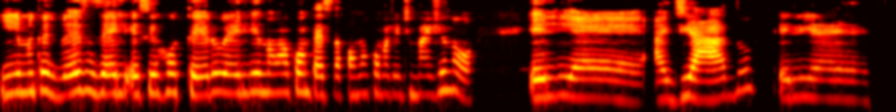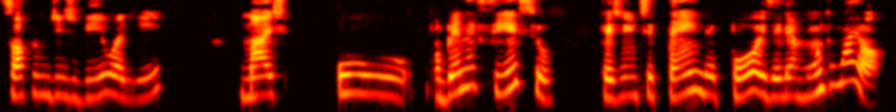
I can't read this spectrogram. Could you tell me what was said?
e muitas vezes ele, esse roteiro ele não acontece da forma como a gente imaginou. Ele é adiado, ele é sofre um desvio ali, mas o, o benefício que a gente tem depois ele é muito maior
